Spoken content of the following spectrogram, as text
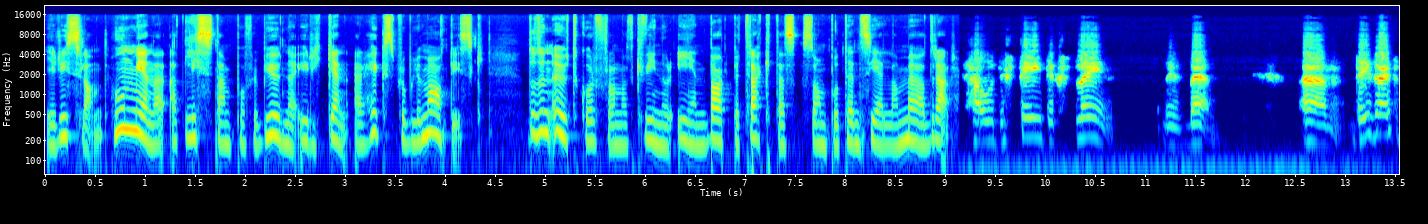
i Ryssland. Hon menar att listan på förbjudna yrken är högst problematisk då den utgår från att kvinnor enbart betraktas som potentiella mödrar. how the state explains this ban. Um, they try to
